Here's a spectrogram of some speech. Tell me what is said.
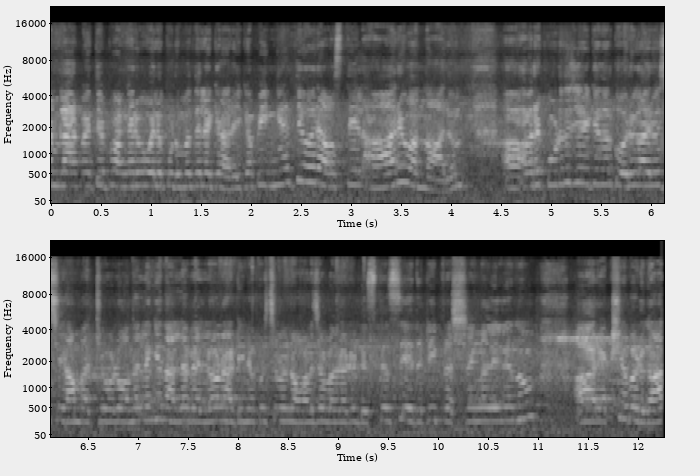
ഞാൻ ബ്ലാക്ക് മെത്തിയപ്പോൾ അങ്ങനെ പോലെ കുടുംബത്തിലേക്ക് അറിയിക്കും. അപ്പോൾ ഇങ്ങനത്തെ ഒരു അവസ്ഥയിൽ ആര് വന്നാലും അവരെ ജീവിക്കുന്നവർക്ക് ഒരു കാര്യവും ചെയ്യാൻ പറ്റുള്ളൂ. ഒന്നല്ലെങ്കിൽ നല്ല വെല്ലോണായിട്ട് ഇതിനെക്കുറിച്ചുള്ള നോളജ് ഉള്ളവരായിട്ട് ഡിസ്കസ് ചെയ്തിട്ട് ഈ പ്രശ്നങ്ങളിൽ നിന്നും രക്ഷപ്പെടുക. ആ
